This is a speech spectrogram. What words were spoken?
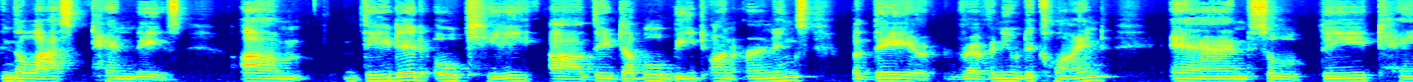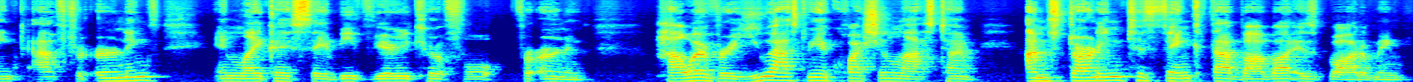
in the last 10 days. Um, they did okay. Uh, they double beat on earnings, but their revenue declined. And so they tanked after earnings. And like I say, be very careful for earnings. However, you asked me a question last time. I'm starting to think that Baba is bottoming.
